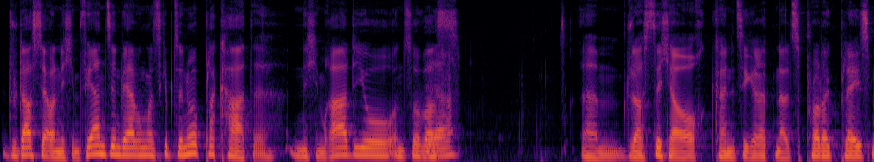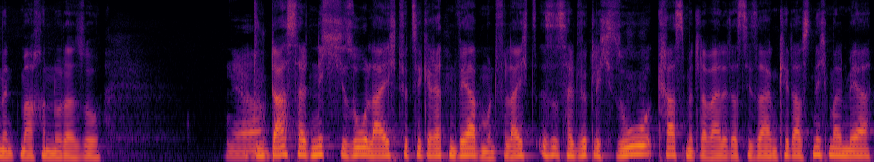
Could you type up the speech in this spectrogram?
du darfst ja auch nicht im Fernsehen Werbung, machen, es gibt ja nur Plakate, nicht im Radio und sowas. Ähm, du darfst sicher auch keine Zigaretten als Product Placement machen oder so. Ja. Du darfst halt nicht so leicht für Zigaretten werben und vielleicht ist es halt wirklich so krass mittlerweile, dass die sagen, okay, darfst nicht mal mehr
